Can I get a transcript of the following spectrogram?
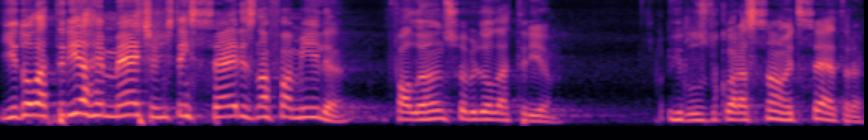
idolatria remete, a gente tem séries na família falando sobre idolatria. Ídolos do coração, etc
